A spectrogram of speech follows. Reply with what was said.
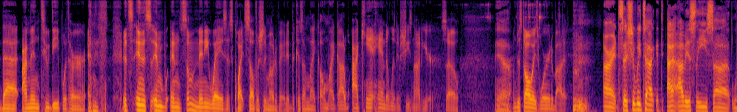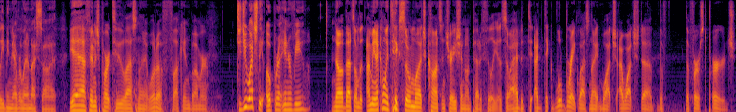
that I'm in too deep with her, and it's in it's in in some many ways it's quite selfishly motivated because I'm like, oh my god, I can't handle it if she's not here. So Yeah. I'm just always worried about it. All right. So should we talk? I, obviously, you saw Leaving Neverland. I saw it. yeah, I finished part two last night. What a fucking bummer. Did you watch the Oprah interview? No, that's on the. I mean, I can only take so much concentration on pedophilia, so I had to. T- I had to take a little break last night and watch. I watched uh, the the first Purge.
